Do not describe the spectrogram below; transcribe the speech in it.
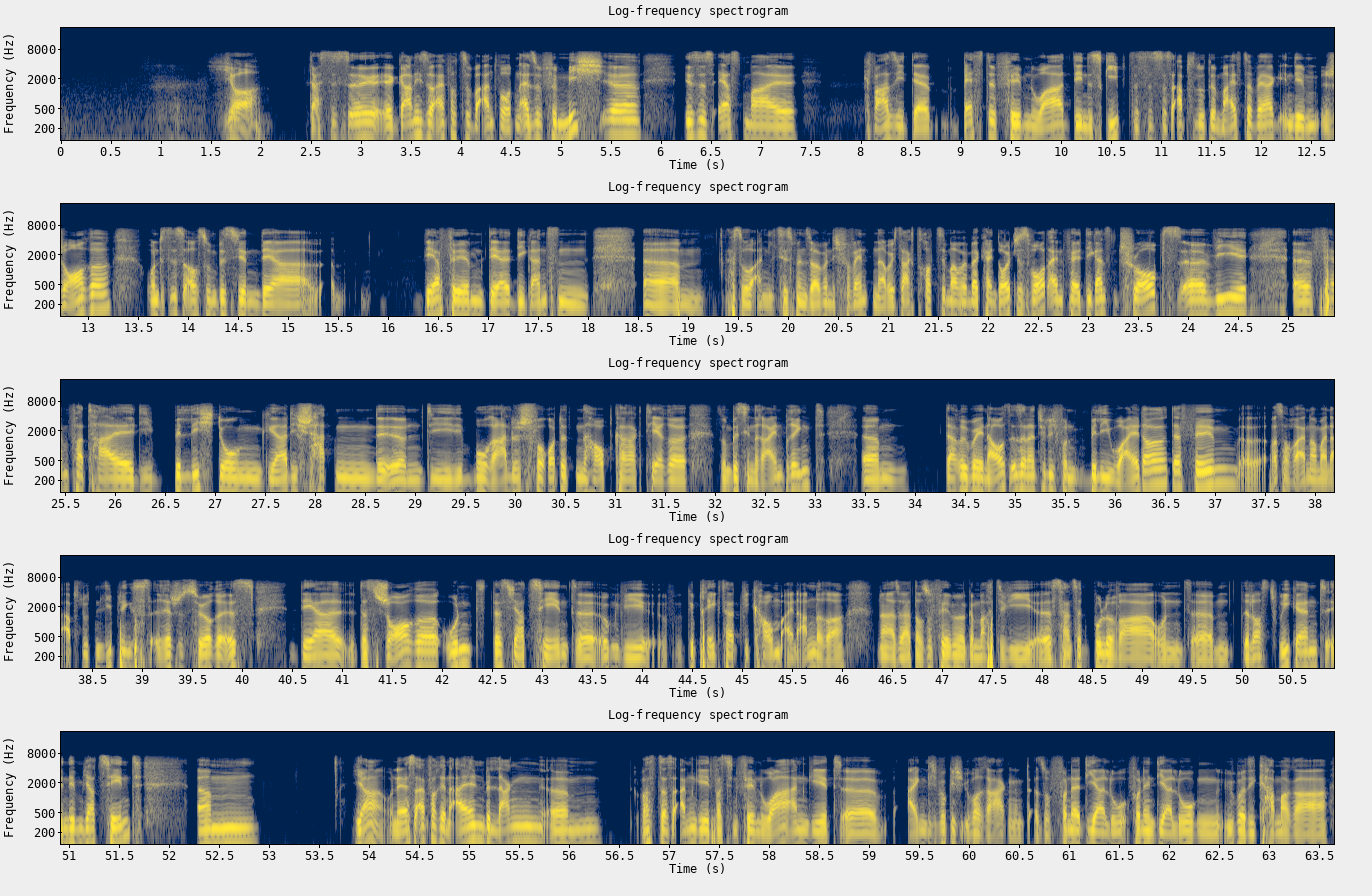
Ja, das ist äh, gar nicht so einfach zu beantworten. Also für mich äh, ist es erstmal quasi der beste Film noir, den es gibt. Das ist das absolute Meisterwerk in dem Genre und es ist auch so ein bisschen der der Film, der die ganzen, ähm, so Anglizismen soll man nicht verwenden, aber ich sage trotzdem mal, wenn mir kein deutsches Wort einfällt, die ganzen Tropes äh, wie äh, Femme Fatale, die Belichtung, ja, die Schatten, die, die moralisch verrotteten Hauptcharaktere so ein bisschen reinbringt. Ähm, Darüber hinaus ist er natürlich von Billy Wilder, der Film, äh, was auch einer meiner absoluten Lieblingsregisseure ist, der das Genre und das Jahrzehnt äh, irgendwie geprägt hat wie kaum ein anderer. Also er hat auch so Filme gemacht wie äh, Sunset Boulevard und ähm, The Lost Weekend in dem Jahrzehnt. Ähm, ja, und er ist einfach in allen Belangen ähm, was das angeht, was den Film Noir angeht, eigentlich wirklich überragend. Also von der Dialog, von den Dialogen über die Kamera,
